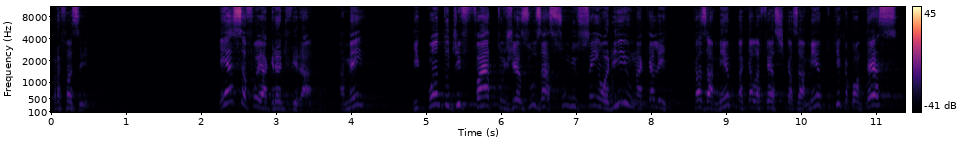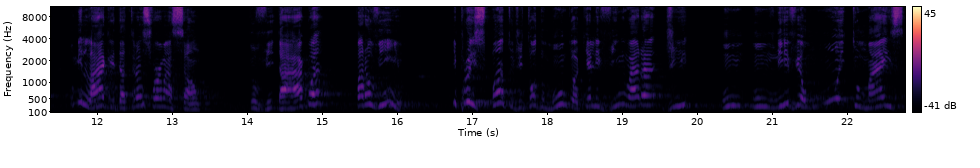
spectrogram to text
para fazer. Essa foi a grande virada, amém? E quando de fato Jesus assume o senhorio naquele casamento, naquela festa de casamento, o que, que acontece? O milagre da transformação do, da água para o vinho. E para o espanto de todo mundo, aquele vinho era de um, um nível muito mais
